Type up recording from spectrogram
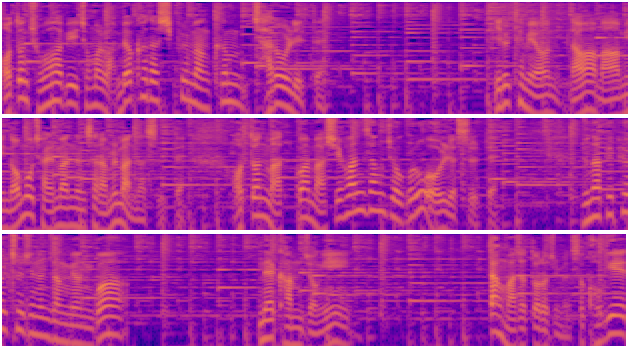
어떤 조합이 정말 완벽하다 싶을 만큼 잘 어울릴 때 이를테면 나와 마음이 너무 잘 맞는 사람을 만났을 때 어떤 맛과 맛이 환상적으로 어울렸을 때 눈앞에 펼쳐지는 장면과 내 감정이 딱 맞아 떨어지면서 거기에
